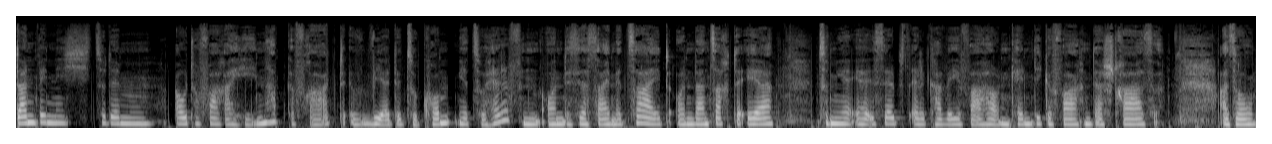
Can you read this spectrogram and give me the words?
Dann bin ich zu dem Autofahrer hin, habe gefragt, wie er dazu kommt, mir zu helfen. Und es ist ja seine Zeit. Und dann sagte er zu mir, er ist selbst Lkw-Fahrer und kennt die Gefahren der Straße. Also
